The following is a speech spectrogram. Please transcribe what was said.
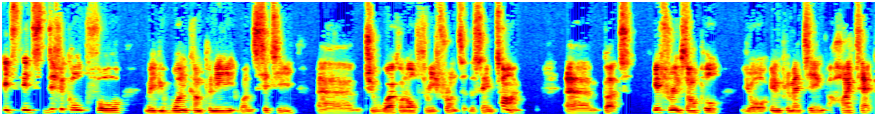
it's it's difficult for maybe one company, one city um, to work on all three fronts at the same time. Um, but if, for example, you're implementing a high tech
